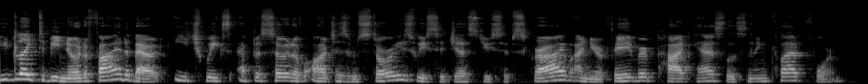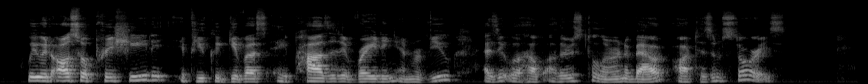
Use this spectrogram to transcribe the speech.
If you'd like to be notified about each week's episode of Autism Stories, we suggest you subscribe on your favorite podcast listening platform. We would also appreciate it if you could give us a positive rating and review, as it will help others to learn about autism stories.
